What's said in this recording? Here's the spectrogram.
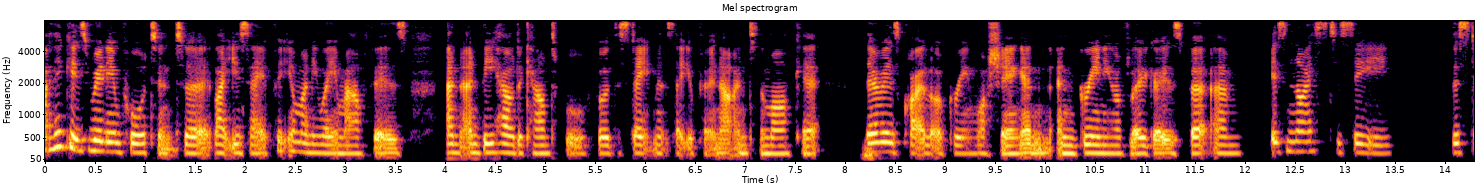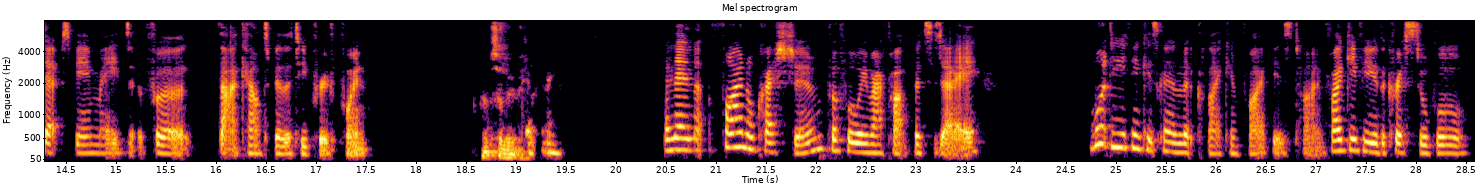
I think it's really important to, like you say, put your money where your mouth is, and and be held accountable for the statements that you're putting out into the market. There is quite a lot of greenwashing and and greening of logos, but um, it's nice to see the steps being made for that accountability proof point. Absolutely. And then, final question before we wrap up for today. What do you think it's going to look like in five years' time? If I give you the crystal ball.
